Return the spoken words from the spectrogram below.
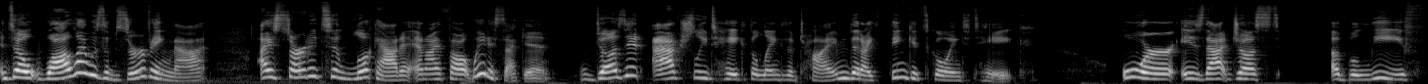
And so while I was observing that, I started to look at it and I thought, wait a second, does it actually take the length of time that I think it's going to take? Or is that just a belief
